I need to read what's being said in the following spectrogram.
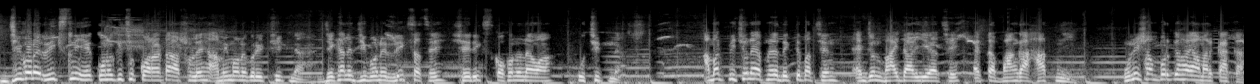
জীবনের রিক্স নিয়ে কোনো কিছু করাটা আসলে আমি মনে করি ঠিক না। যেখানে জীবনের রিক্স আছে, সেই রিক্স কখনো নেওয়া উচিত না। আমার পিছনে আপনারা দেখতে পাচ্ছেন, একজন ভাই দাঁড়িয়ে আছে, একটা ভাঙা হাত নিয়ে। উনি সম্পর্কে হয় আমার কাকা।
